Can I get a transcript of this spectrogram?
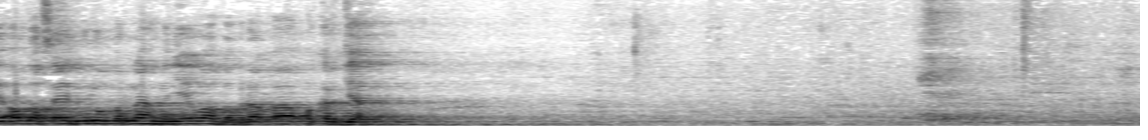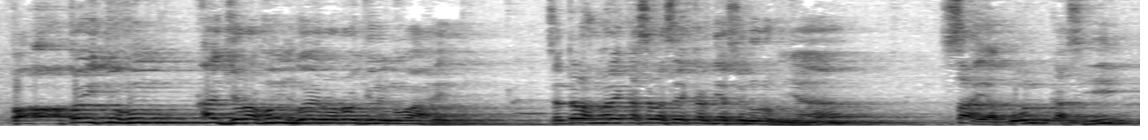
Ya Allah, saya dulu pernah menyewa beberapa pekerja. Fa'ataituhum ajrahum ghairu rajulin wahid. Setelah mereka selesai kerja seluruhnya, saya pun kasih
